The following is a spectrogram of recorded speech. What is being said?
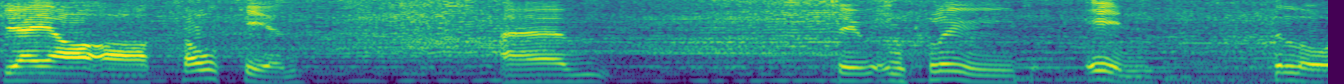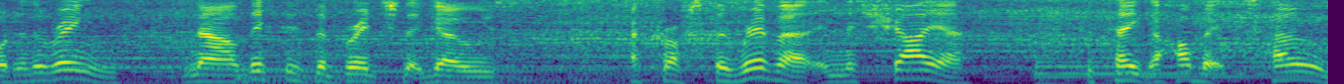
J.R.R. Tolkien um, to include in the Lord of the Rings. Now, this is the bridge that goes across the river in the Shire to take the hobbits home.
